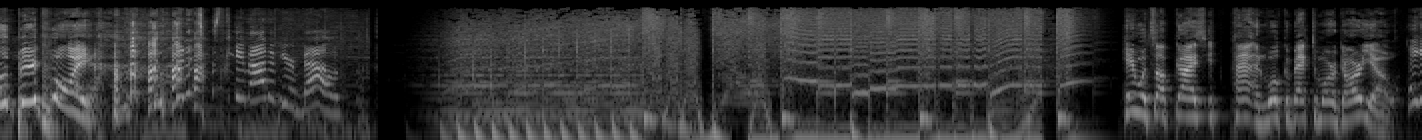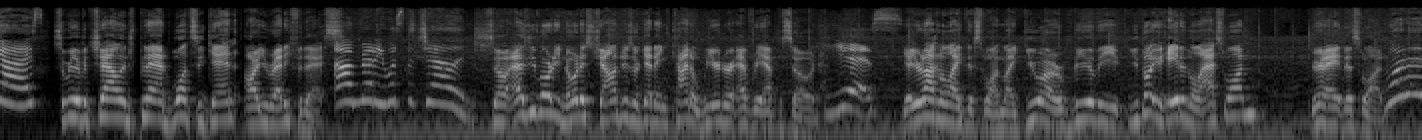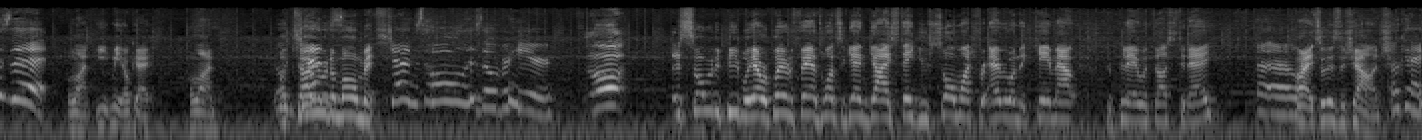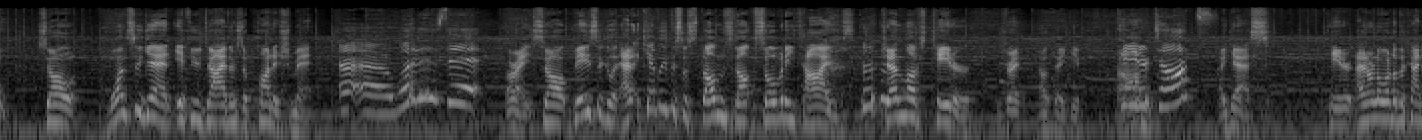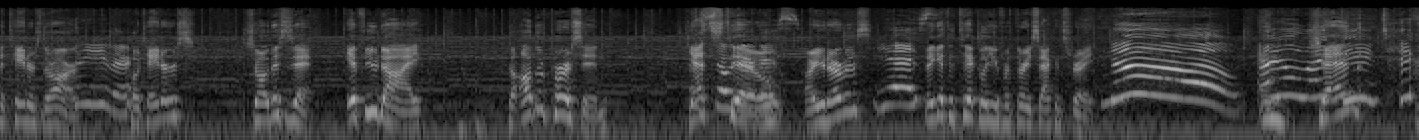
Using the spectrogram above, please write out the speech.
Oh, big boy! what just came out of your mouth? hey, what's up, guys? It's Pat, and welcome back to more Agario. Hey guys, So we have a challenge planned once again. Are you ready for this? I'm ready. What's the challenge? so as you've already noticed, challenges are getting kind of weirder every episode. Yes. Yeah, you're not gonna like this one. Like, you are really. You thought you hated the last one? You're gonna hate this one. What is it? Hold on, eat me. Okay, hold on. I'll tell you in a moment. Jen's hole is over here. Oh, there's so many people. Yeah, we're playing with fans once again, guys. Thank you so much for everyone that came out to play with us today. Uh oh. All right, so this is the challenge. Okay. So once again, if you die, there's a punishment. Uh oh. What is it? All right, so basically, I can't believe this was thumbs up so many times. Jen loves tater. Right? Oh, thank you. Tater Um, tots? I guess. Tater. I don't know what other kind of taters there are. Me either. Potatoes. So this is it. If you die, the other person gets so to. nervous. Are you nervous? Yes. They get to tickle you for three seconds straight. No! I don't like Jen.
